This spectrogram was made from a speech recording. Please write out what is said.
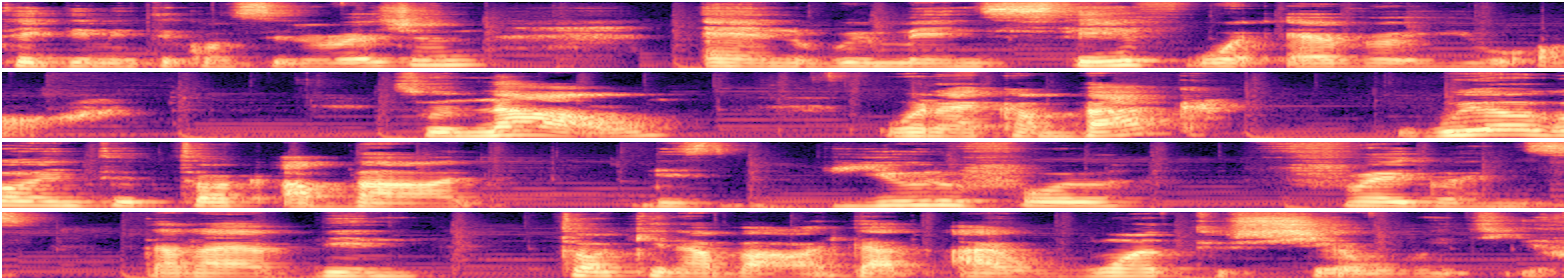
take them into consideration and remain safe wherever you are. So now, when I come back, we are going to talk about this beautiful fragrance that I have been talking about that I want to share with you.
